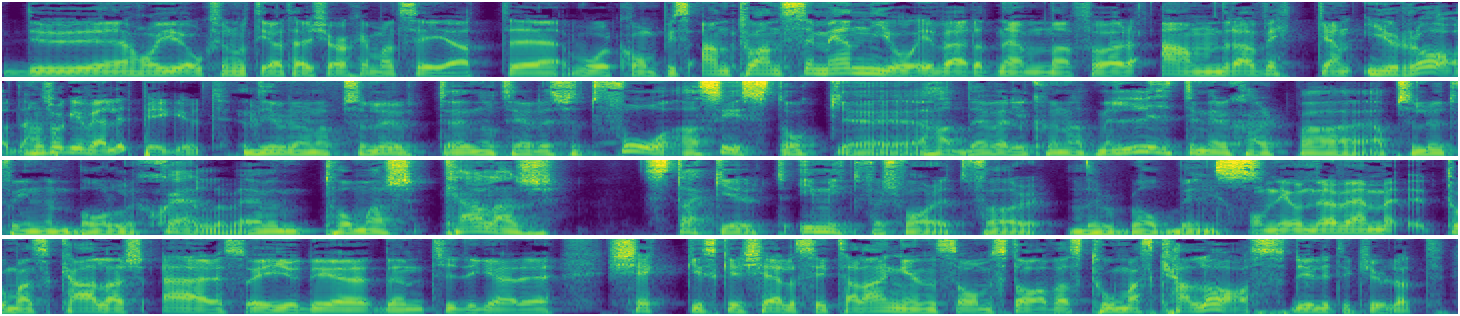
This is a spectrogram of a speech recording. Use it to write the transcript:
du har ju också noterat här i körschemat säga att eh, vår kompis Antoine Semenyo är värd att nämna för andra veckan i rad. Han såg ju väldigt pigg ut. Det gjorde han absolut. Eh, noterades för två assist och eh, hade väl kunnat med lite mer skärpa absolut få in en boll själv. Även Tomas Kalas stack ut i mittförsvaret för The Robins. Om ni undrar vem Thomas Kallas är så är ju det den tidigare tjeckiske Chelsea-talangen som stavas Thomas Kalas. Det är lite kul att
